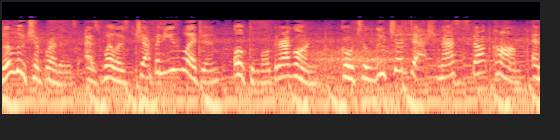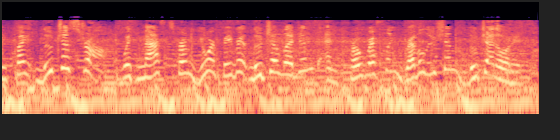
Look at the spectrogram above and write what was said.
the Lucha Brothers, as well as Japanese legend Ultimo Dragon. Go to lucha-masks.com and fight Lucha Strong with masks from your favorite Lucha legends and Pro Wrestling Revolution luchadores.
